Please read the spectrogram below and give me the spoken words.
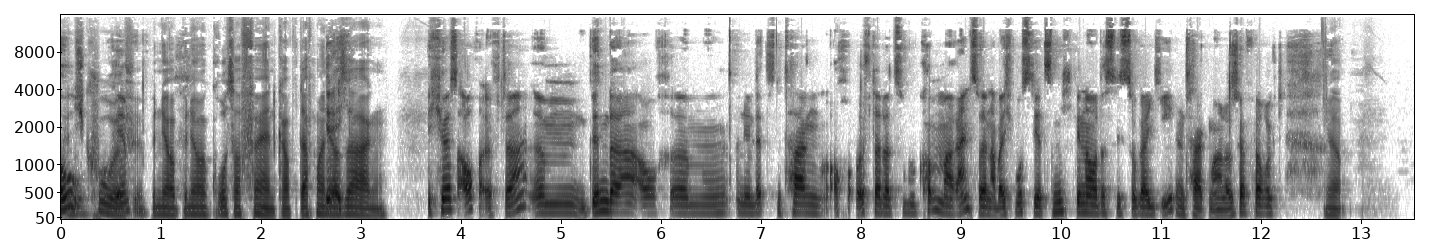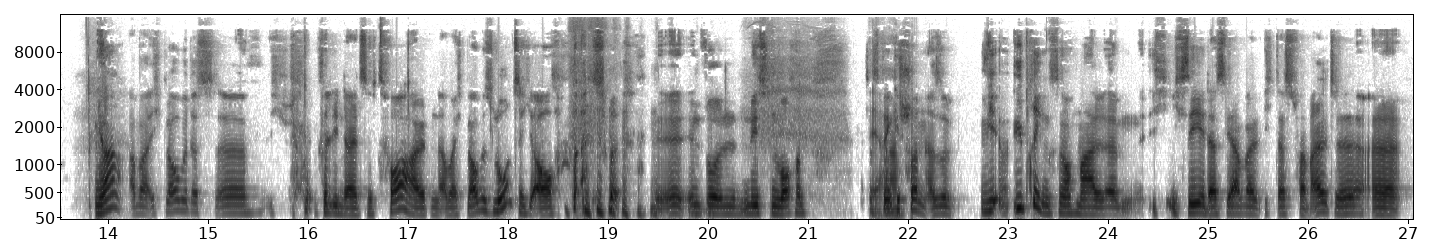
Finde ich cool. Oh, okay. Bin ja, bin ja großer Fan, darf man ja, Ja, ich- sagen. Ich höre es auch öfter. Ähm, bin da auch ähm, in den letzten Tagen auch öfter dazu gekommen, mal reinzuhören. Aber ich wusste jetzt nicht genau, dass ich sogar jeden Tag mal. Das ist ja verrückt. Ja. Ja, aber ich glaube, dass äh, ich will Ihnen da jetzt nichts vorhalten, aber ich glaube, es lohnt sich auch. Also äh, in so den nächsten Wochen. Das Ja. denke ich schon. Also wir, übrigens nochmal, ähm, ich, ich sehe das ja, weil ich das verwalte. Äh,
